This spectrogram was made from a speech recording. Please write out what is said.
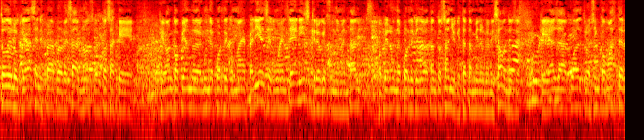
Todo lo que hacen es para progresar, ¿no? Son cosas que, que van copiando de algún deporte con más experiencia, como es el tenis. Creo que es fundamental copiar un deporte que lleva tantos años y que está tan bien organizado. Entonces, que haya cuatro o cinco máster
